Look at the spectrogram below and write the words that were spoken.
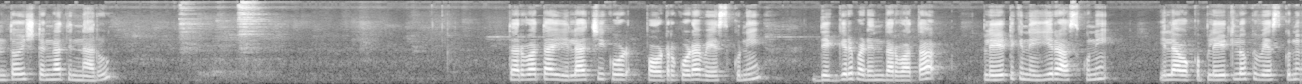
ఎంతో ఇష్టంగా తిన్నారు. తర్వాత ఇలాచీ కూడా పౌడర్ కూడా వేసుకుని దగ్గర పడిన తర్వాత ప్లేట్కి నెయ్యి రాసుకుని ఇలా ఒక ప్లేట్లోకి వేసుకుని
